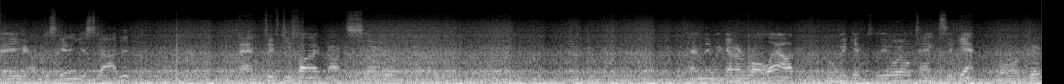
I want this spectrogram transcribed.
There you go. I'm just getting you started. And 55 knots. So, and then we're going to roll out when we get to the oil tanks again. Oh, okay.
